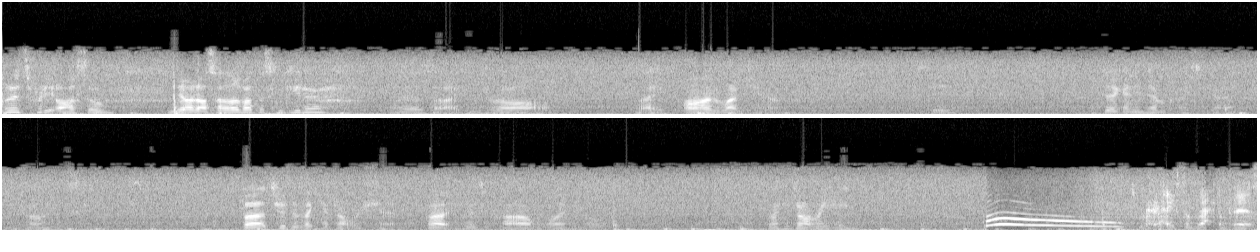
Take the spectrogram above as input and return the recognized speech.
But it's pretty awesome. You know what else I love about this computer? Is that I can draw like on webcam. See? I feel like I need to guys. I'm drawing this But the truth is I can't draw worth shit. But here's a cloud with a bolt. And I can draw rain. Woo! Black abyss.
